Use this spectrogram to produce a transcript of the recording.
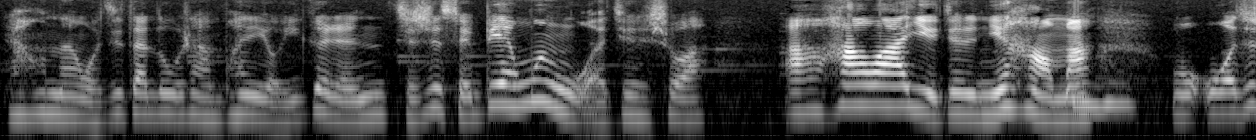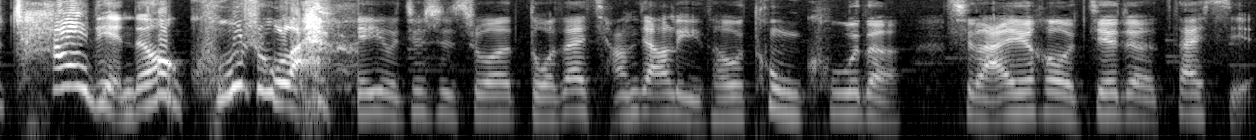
然后呢，我就在路上碰有一个人，只是随便问我，就是说。啊，How are you？就是你好吗？我我就差一点都要哭出来。也有就是说躲在墙角里头痛哭的，起来以后接着再写。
